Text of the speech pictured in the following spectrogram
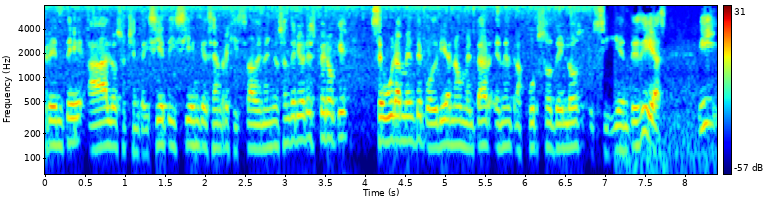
frente a los 87 y 100 que se han registrado en años anteriores, pero que seguramente podrían aumentar en el transcurso de los siguientes días. Y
